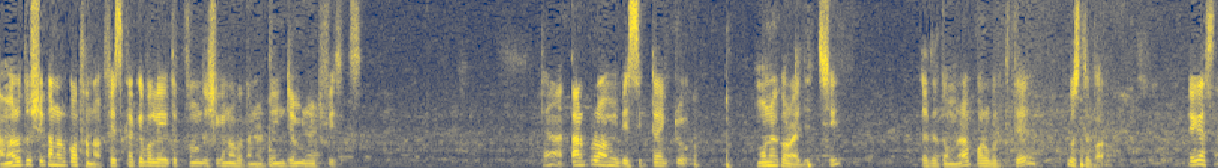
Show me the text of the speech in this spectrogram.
আমারও তো শেখানোর কথা না। ফেজ কাকে বলে এটা তোমাদের শেখানোর কথা না। এটা ইন্টারমিডিয়েট ফিজিক্স হ্যাঁ? তারপরেও আমি বেসিকটা একটু মনে করাই দিচ্ছি, যাতে তোমরা পরবর্তীতে বুঝতে পারো। ঠিক আছে?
